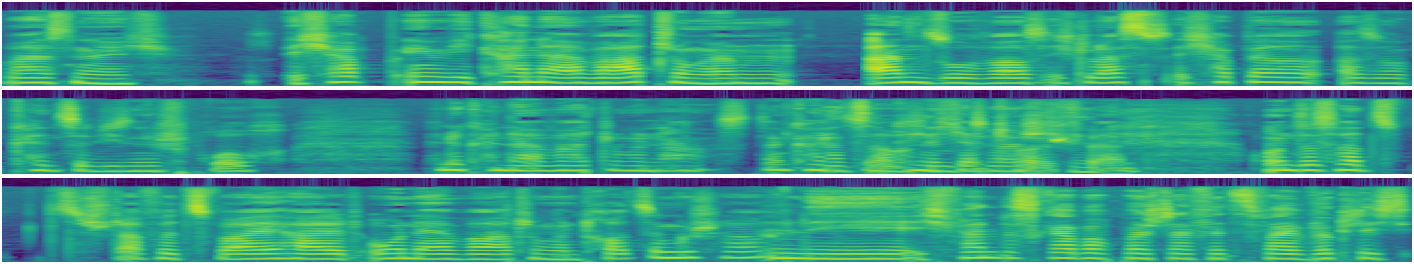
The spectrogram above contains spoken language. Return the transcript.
weiß nicht. Ich habe irgendwie keine Erwartungen an sowas. Ich lass, ich habe ja, also kennst du diesen Spruch, wenn du keine Erwartungen hast, dann kannst, Kannst du auch nicht enttäuscht enttäuscht werden. Und das hat Staffel 2 halt ohne Erwartungen trotzdem geschafft. Nee, ich fand, es gab auch bei Staffel 2 wirklich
